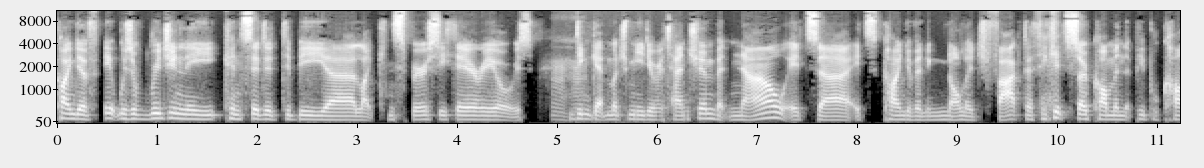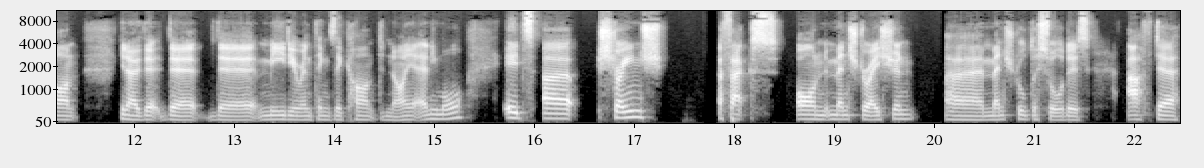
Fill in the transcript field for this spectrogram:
kind of it was originally considered to be uh, like conspiracy theory or mm-hmm. didn't get much media attention but now it's uh it's kind of an acknowledged fact i think it's so common that people can't you know the the the media and things they can't deny it anymore it's uh strange effects on menstruation uh menstrual disorders after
